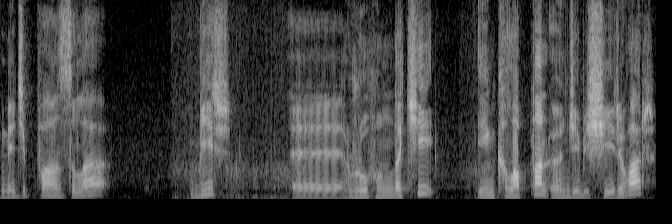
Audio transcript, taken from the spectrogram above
Necip Fazıl'a bir e, ruhundaki inkılaptan önce bir şiiri var.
